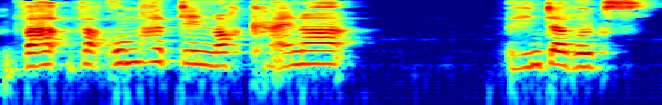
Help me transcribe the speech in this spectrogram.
Wa warum hat den noch keiner hinterrücks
